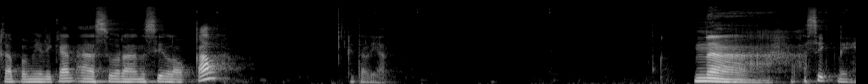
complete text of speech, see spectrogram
kepemilikan asuransi lokal. Kita lihat. Nah asik nih.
